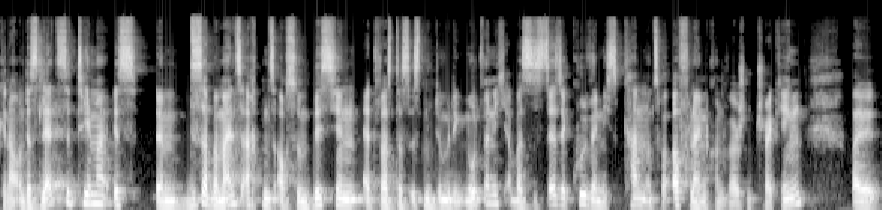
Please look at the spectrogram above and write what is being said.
Genau. Und das letzte Thema ist, ähm, das ist aber meines Erachtens auch so ein bisschen etwas, das ist nicht unbedingt notwendig, aber es ist sehr, sehr cool, wenn ich es kann, und zwar Offline-Conversion-Tracking. Weil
